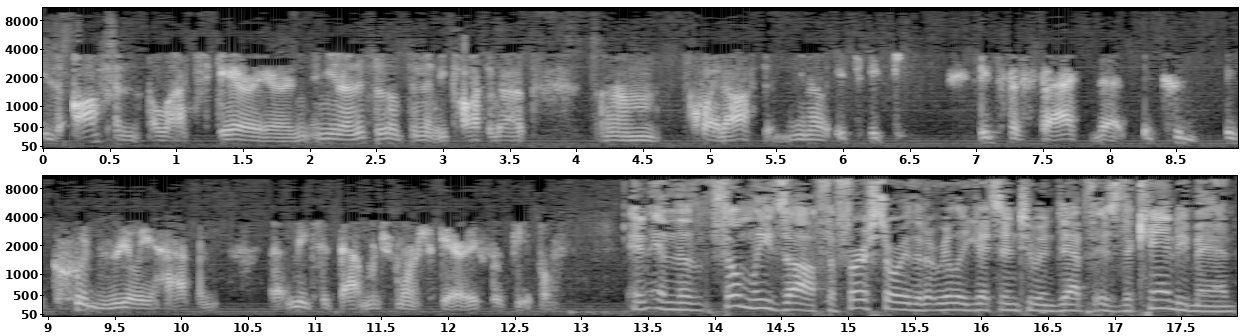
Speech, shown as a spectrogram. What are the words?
is often a lot scarier. And, and you know, this is something that we talk about um, quite often. You know, it's it, it's the fact that it could it could really happen that makes it that much more scary for people. And, and the film leads off. The first story that it really gets into in depth is the Candyman,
